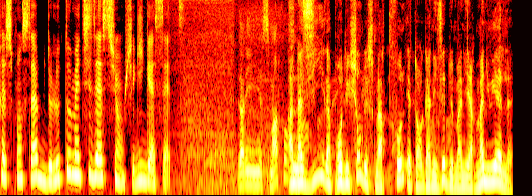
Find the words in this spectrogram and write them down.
responsable de l'automatisation chez Gigaset. En Asie, la production de smartphones est organisée de manière manuelle,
